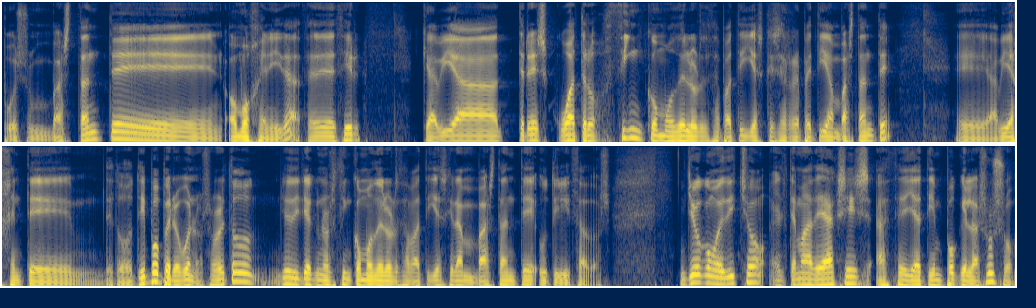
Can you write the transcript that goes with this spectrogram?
pues bastante homogeneidad, es decir, que había 3, 4, 5 modelos de zapatillas que se repetían bastante. Eh, había gente de todo tipo, pero bueno, sobre todo yo diría que unos 5 modelos de zapatillas que eran bastante utilizados. Yo, como he dicho, el tema de Axis hace ya tiempo que las uso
